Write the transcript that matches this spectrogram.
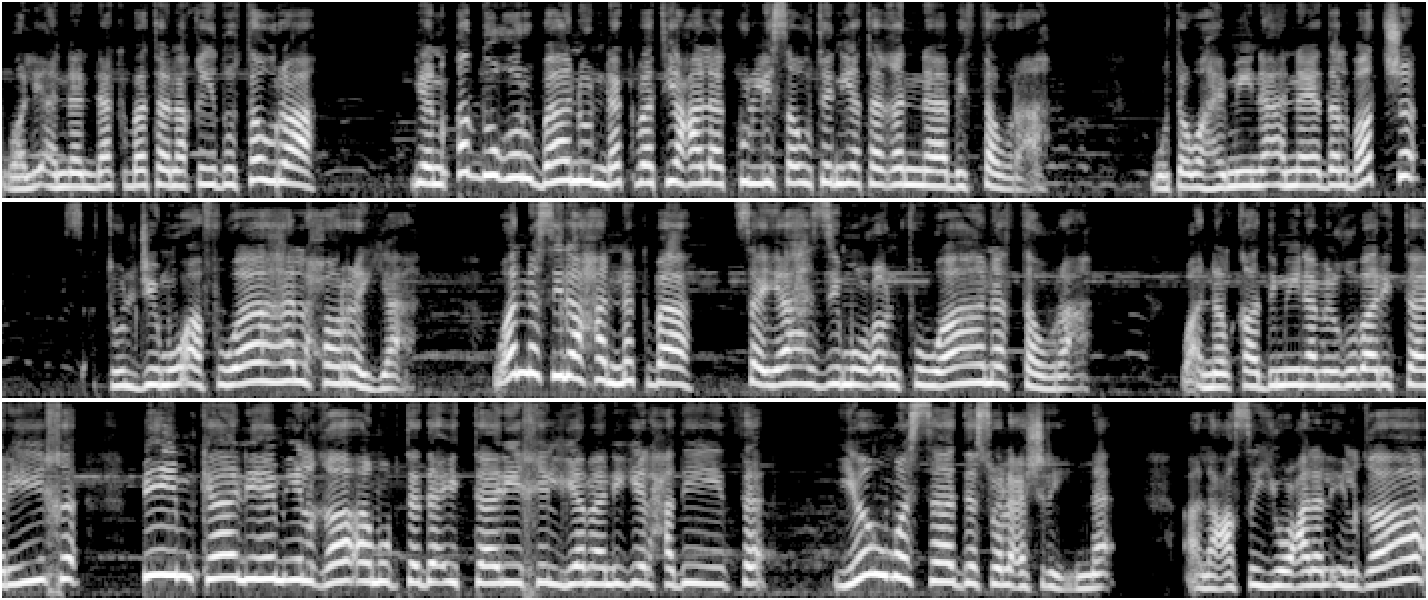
ولأن النكبة نقيض الثورة ينقض غربان النكبة على كل صوت يتغنى بالثورة. متوهمين أن يد البطش ستلجم أفواه الحرية وأن سلاح النكبة سيهزم عنفوان الثورة وأن القادمين من غبار التاريخ بإمكانهم إلغاء مبتدأ التاريخ اليمني الحديث يوم السادس والعشرين. العصي على الإلغاء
